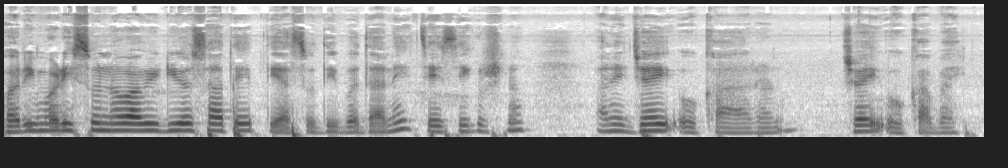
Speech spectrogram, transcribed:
ફરી મળીશું નવા વીડિયો સાથે. ત્યાં સુધી બધાને જય શ્રી કૃષ્ણ અને જય ઓખાહરણ. જય ઓખાબાઈ.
